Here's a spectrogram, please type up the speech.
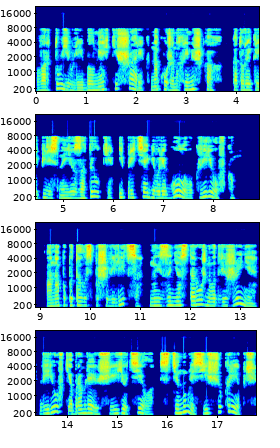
Во рту Юлии был мягкий шарик на кожаных ремешках, которые крепились на ее затылке и притягивали голову к веревкам. Она попыталась пошевелиться, но из-за неосторожного движения веревки, обрамляющие ее тело, стянулись еще крепче.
